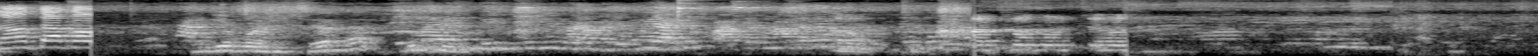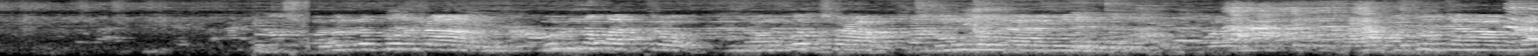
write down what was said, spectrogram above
না টাকা নিজে করে দিচ্ছে হ্যাঁ করতে হবে অনন্নপূর্ণাম পূর্ণ পাত্র সংবৎসরাম মঙ্গলামি সারা বছর যেন আমরা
